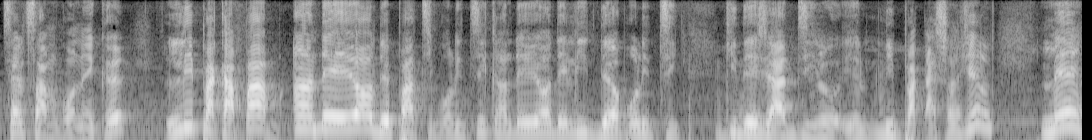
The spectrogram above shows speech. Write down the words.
Celle ça me connaît que n'est pas capable, en dehors de partis politiques, en dehors des leaders politiques qui mhm. déjà dit n'est pas qu'à changer, mais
